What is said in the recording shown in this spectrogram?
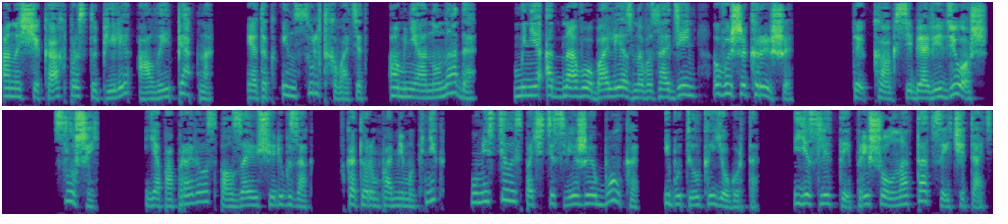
а на щеках проступили алые пятна. Этак инсульт хватит, а мне оно надо? Мне одного болезного за день выше крыши. Ты как себя ведешь? Слушай, я поправила сползающий рюкзак, в котором помимо книг уместилась почти свежая булка и бутылка йогурта. Если ты пришел нотации читать,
